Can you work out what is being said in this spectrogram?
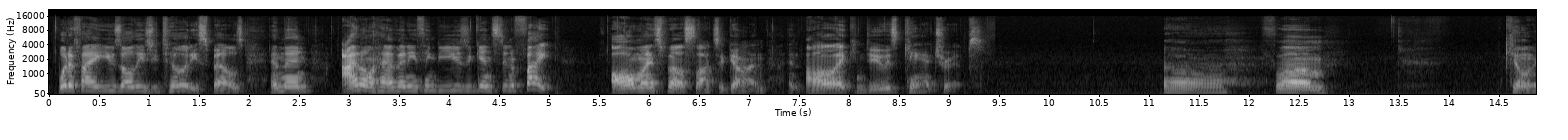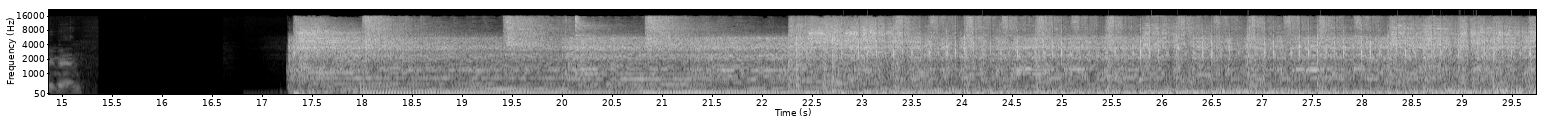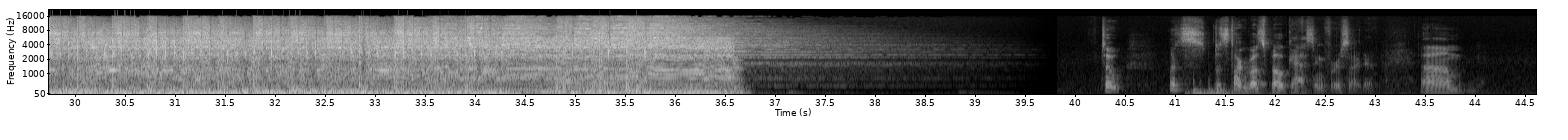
What if I use all these utility spells and then I don't have anything to use against in a fight? All my spell slots are gone, and all I can do is cantrips. Oh, Flum. Killing me, man. Let's let's talk about spell casting for a second. Um,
